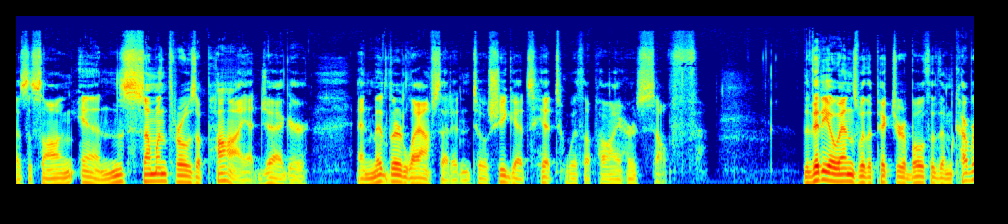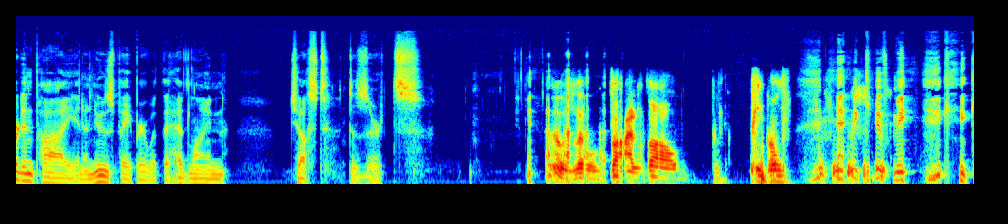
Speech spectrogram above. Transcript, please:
As the song ends, someone throws a pie at Jagger, and Midler laughs at it until she gets hit with a pie herself. The video ends with a picture of both of them covered in pie in a newspaper with the headline, Just Desserts. Those little vaudeville people. give me.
